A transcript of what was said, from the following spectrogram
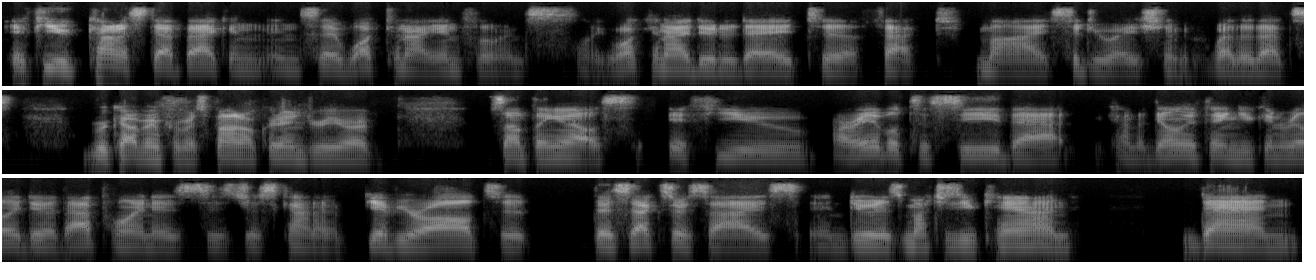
if you kind of step back and, and say, what can I influence? Like, what can I do today to affect my situation, whether that's recovering from a spinal cord injury or something else? If you are able to see that kind of the only thing you can really do at that point is, is just kind of give your all to this exercise and do it as much as you can, then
